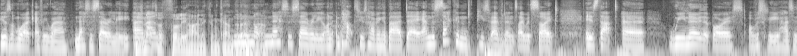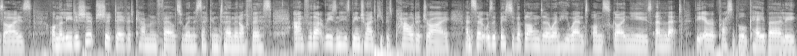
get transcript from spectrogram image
He doesn't work everywhere necessarily. He's Um, not a fully Heineken candidate. not then. necessarily on, and perhaps he was having a bad day. And the second piece of evidence I would cite is that uh, we know that Boris obviously has his eyes on the leadership should David Cameron fail to win a second term in office. And for that reason, he's been trying to keep his powder dry. And so it was a bit of a blunder when he went on Sky News and let the irrepressible Kay Burley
